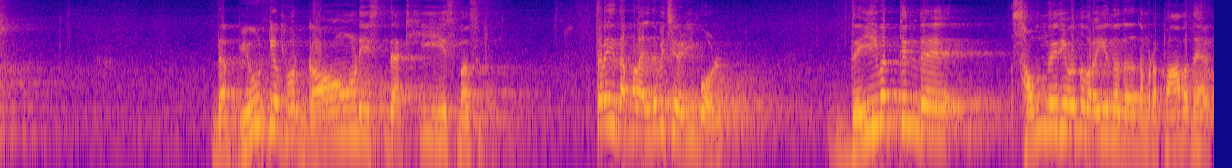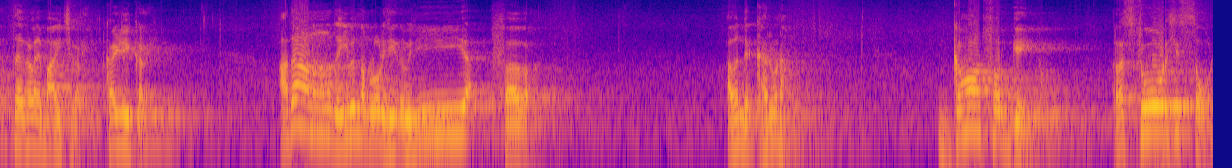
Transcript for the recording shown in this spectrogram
The beauty of our God is that he is merciful ഇത്രയും നമ്മൾ അനുദപിച്ച് കഴിയുമ്പോൾ ദൈവത്തിന്റെ സൗന്ദര്യമെന്ന് പറയുന്നത് നമ്മുടെ പാപതകളെ മായ്ച്ചു കളയും കഴുകിക്കളയും. അതാണ് ദൈവം നമ്മളോട് ചെയ്യുന്ന വലിയ ഫേവർ അവന്റെ കരുണ. God forgave restored his soul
